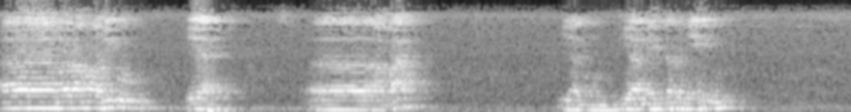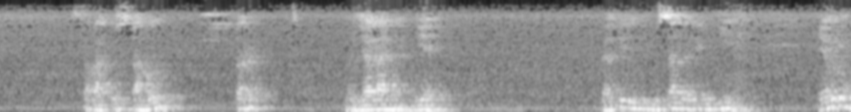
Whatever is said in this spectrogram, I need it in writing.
uh, barakallahu Iya. Uh, apa? Yang diameternya itu 100 tahun per perjalanan, iya. Berarti lebih besar dari dunia. Ya belum?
